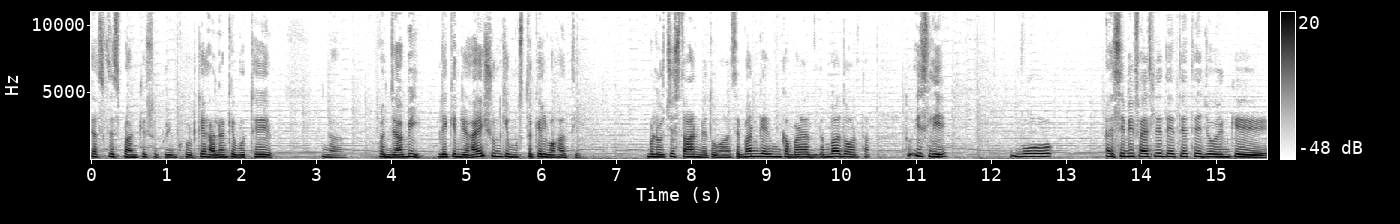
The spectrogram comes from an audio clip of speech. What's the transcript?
जस्टिस बन के सुप्रीम कोर्ट के, हालाँकि वो थे पंजाबी, लेकिन रिहाइश उनकी मुस्तकिल वहाँ थी। बलूचिस्तान में तो वहाँ से बन गए, उनका बड़ा लंबा दौर था। तो इसलिए वो ऐसे भी फैसले देते थे जो इनके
